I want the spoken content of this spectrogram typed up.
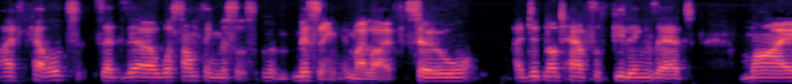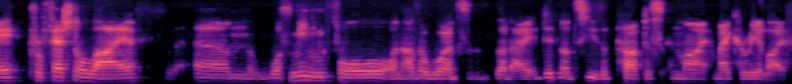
I felt that there was something misses, missing in my life. So I did not have the feeling that my professional life um, was meaningful. In other words, that I did not see the purpose in my my career life.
